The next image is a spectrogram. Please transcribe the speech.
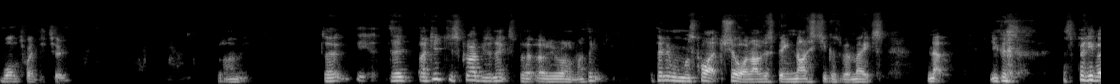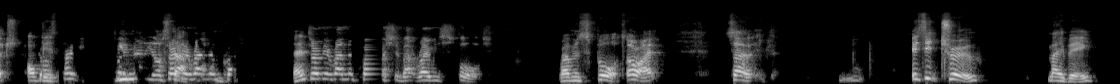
122. Blimey. So the, the, I did describe you as an expert earlier on. I think if anyone was quite sure, and I was just being nice to you because we're mates, no, you can. It's pretty much obvious. you know your throw stuff. Me a random question. Eh? Throw me a random question about Roman sport. Roman sport. All right. So, is it true, maybe,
